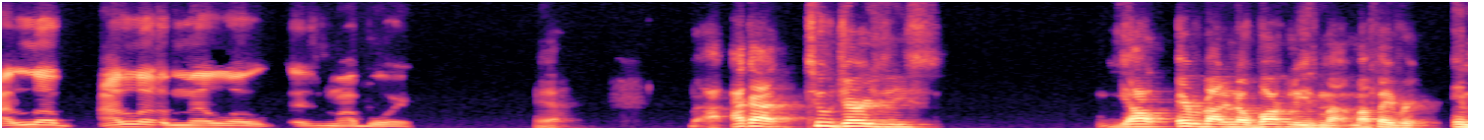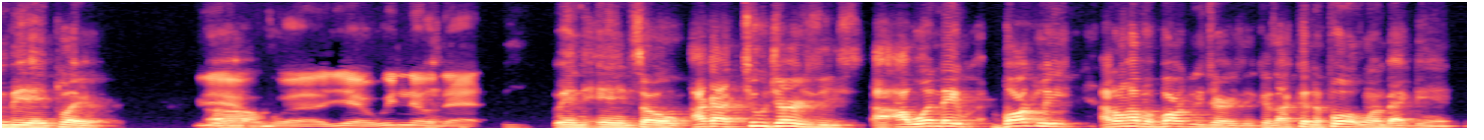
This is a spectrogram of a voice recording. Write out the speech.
I love I love Melo as my boy. Yeah. I, I got two jerseys. Y'all, everybody know Barkley is my, my favorite NBA player. Yeah, Um, well, yeah, we know that. And and so I got two jerseys. I, I wasn't able Barkley, I don't have a Barkley jersey because I couldn't afford one back then.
